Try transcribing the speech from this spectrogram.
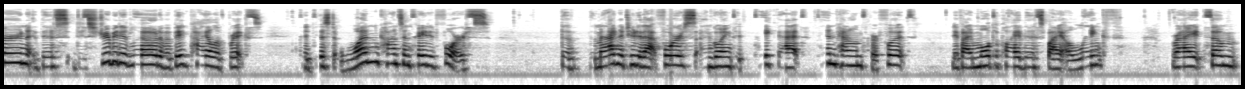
turn this distributed load of a big pile of bricks to just one concentrated force, the, the magnitude of that force, I'm going to take that 10 pounds per foot. If I multiply this by a length, right, some,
